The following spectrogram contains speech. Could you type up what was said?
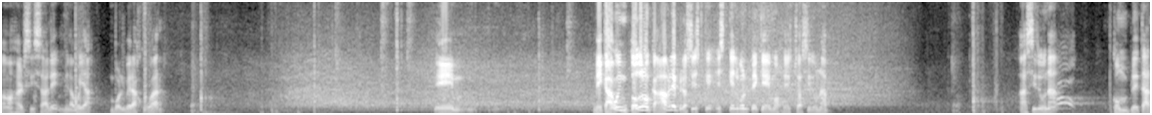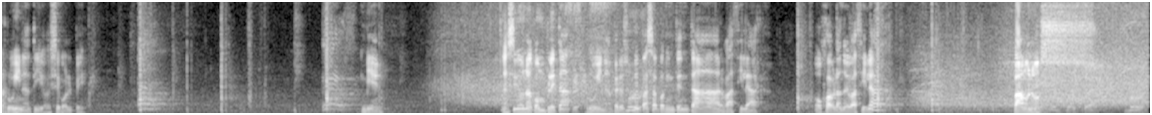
Vamos a ver si sale. Me la voy a volver a jugar. Eh, me cago en todo lo que hable, pero si es que es que el golpe que hemos hecho ha sido una... Ha sido una completa ruina, tío, ese golpe. Bien. Ha sido una completa ruina. Pero eso me pasa por intentar vacilar. Ojo, hablando de vacilar. Vámonos.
